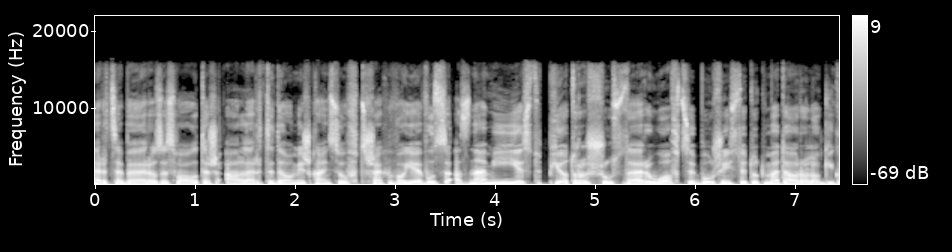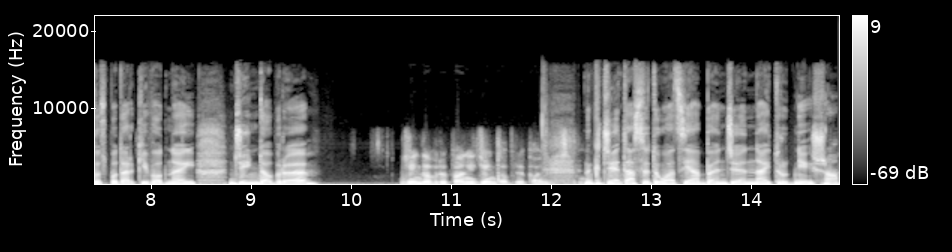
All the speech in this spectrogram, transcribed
RCB rozesłało też alert do mieszkańców trzech województw, a z nami jest Piotr Szuster, łowcy burz Instytut Meteorologii i Gospodarki Wodnej. Dzień dobry. Dzień dobry pani, dzień dobry pani. Gdzie ta sytuacja będzie najtrudniejsza?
